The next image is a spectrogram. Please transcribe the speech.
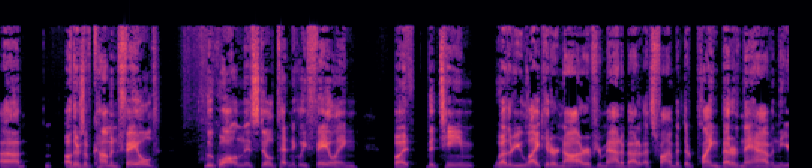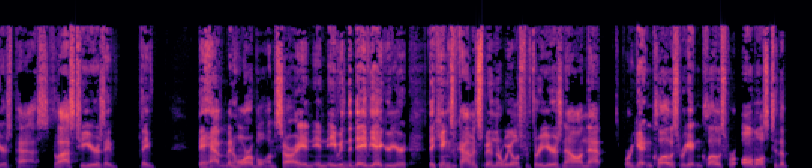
Uh, others have come and failed. Luke Walton is still technically failing, but the team, whether you like it or not, or if you're mad about it, that's fine. But they're playing better than they have in the years past. The last two years, they've they've they haven't been horrible. I'm sorry, and, and even the Dave Joerger year, the Kings have kind of been spinning their wheels for three years now on that. We're getting close. We're getting close. We're almost to the.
